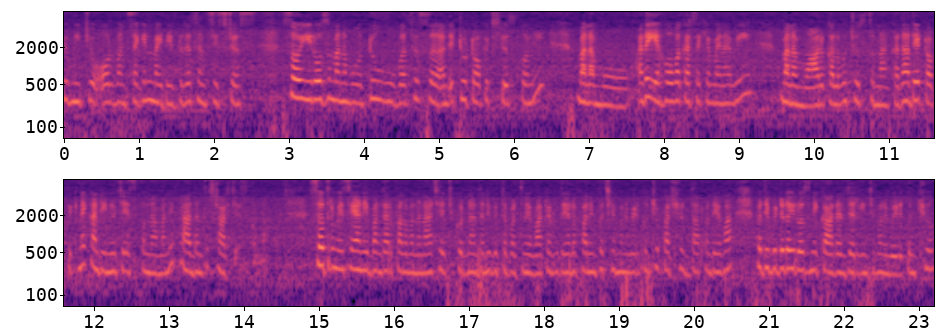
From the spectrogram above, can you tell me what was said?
to meet you all one second my dear brothers and sisters. So ఈరోజు మనము టూ వర్సెస్ అంటే టూ టాపిక్స్ చూసుకొని మనము అదే యహోవకు అసఖ్యమైనవి మనం ఆరు కలవు చూస్తున్నాం కదా అదే టాపిక్నే కంటిన్యూ చేసుకుందామని ప్రార్థనతో స్టార్ట్ చేసుకుందాం. స్తోత్రం అని బంగారు పాలమందన తండ్రి విత్తపడుతున్న వాక్యం హృదయంలో ఫలింపచేయమని వేడుకొంచు. పరిశుద్ధాత్మదేవ ప్రతి బిడ్డలో ఈరోజు నీ కార్యాలు జరిగించమని వేడుకొంచు.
